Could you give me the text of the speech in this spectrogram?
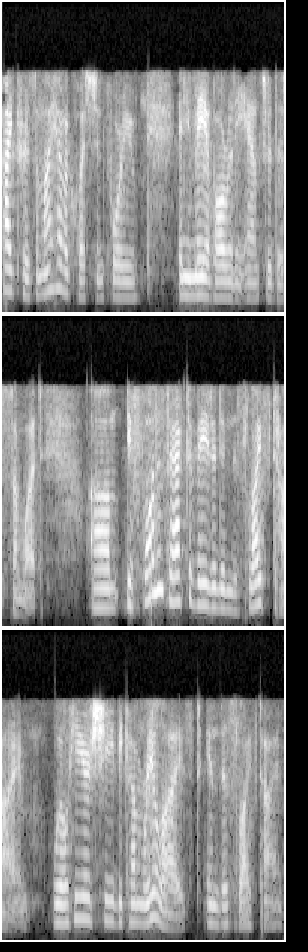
Hi, Chrism. I have a question for you, and you may have already answered this somewhat. Um, if one is activated in this lifetime, will he or she become realized in this lifetime?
